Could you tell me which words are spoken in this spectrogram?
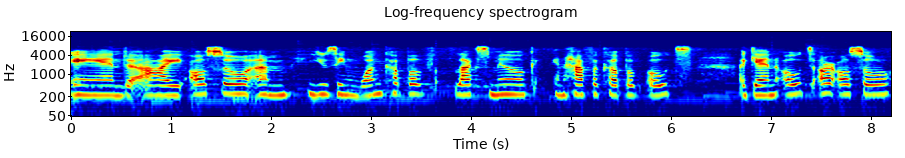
And I also am using one cup of flax milk and half a cup of oats. Again oats are also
